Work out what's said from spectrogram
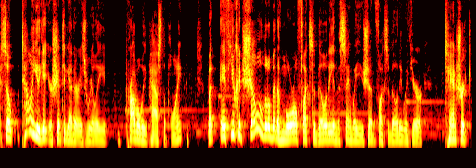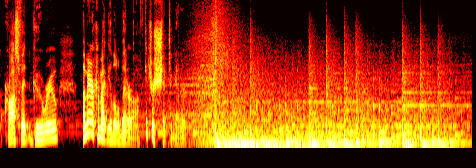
So, telling you to get your shit together is really probably past the point. But if you could show a little bit of moral flexibility in the same way you showed flexibility with your tantric CrossFit guru, America might be a little better off. Get your shit together.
